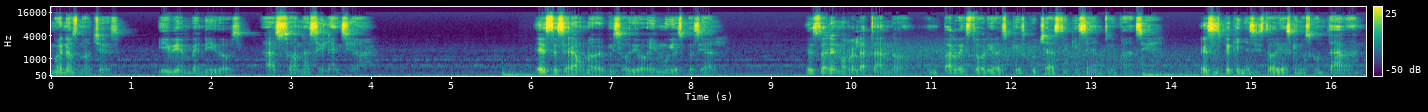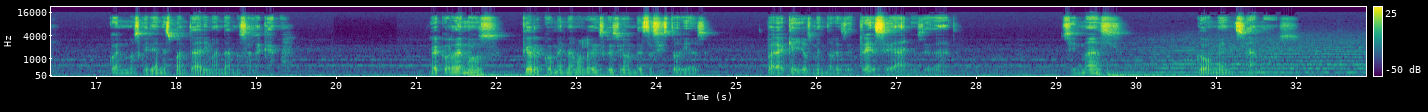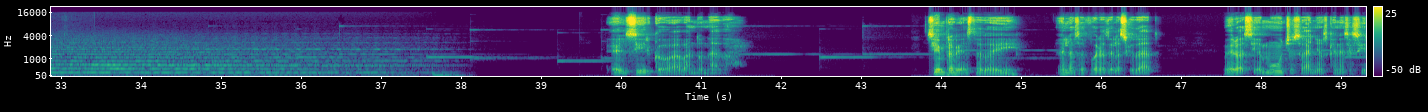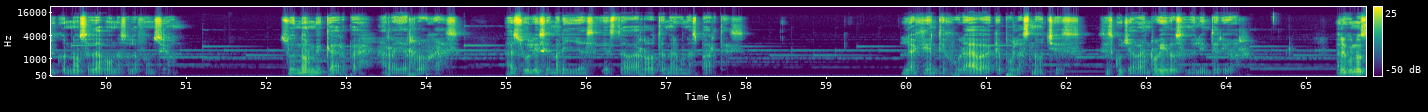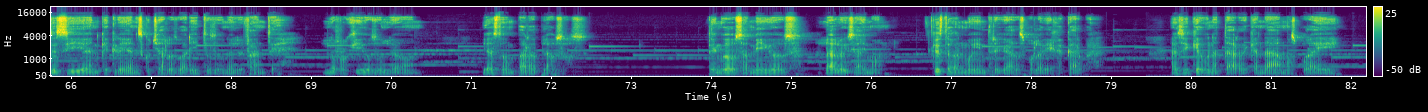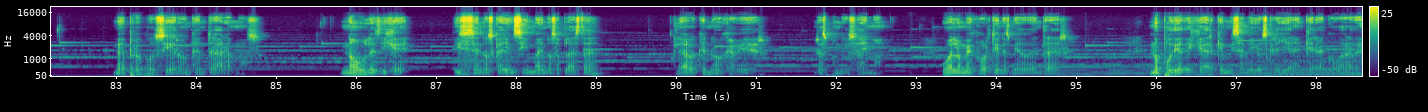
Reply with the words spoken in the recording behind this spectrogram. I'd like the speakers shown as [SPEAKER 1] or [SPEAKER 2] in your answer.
[SPEAKER 1] Buenas noches y bienvenidos a Zona Silencio. Este será un nuevo episodio y muy especial. Estaremos relatando un par de historias que escuchaste quizá en tu infancia. Esas pequeñas historias que nos contaban cuando nos querían espantar y mandarnos a la cama. Recordemos que recomendamos la discreción de estas historias para aquellos menores de 13 años de edad. Sin más, comenzamos. El circo abandonado. Siempre había estado ahí, en las afueras de la ciudad, pero hacía muchos años que en ese circo no se daba una sola función. Su enorme carpa, a rayas rojas, azules y amarillas, estaba rota en algunas partes. La gente juraba que por las noches se escuchaban ruidos en el interior. Algunos decían que creían escuchar los varitos de un elefante, los rugidos de un león y hasta un par de aplausos. Tengo dos amigos, Lalo y Simon, que estaban muy intrigados por la vieja carpa. Así que una tarde que andábamos por ahí, me propusieron que entráramos. No, les dije, ¿y si se nos cae encima y nos aplasta? Claro que no, Javier, respondió Simon. O a lo mejor tienes miedo de entrar. No podía dejar que mis amigos creyeran que era cobarde,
